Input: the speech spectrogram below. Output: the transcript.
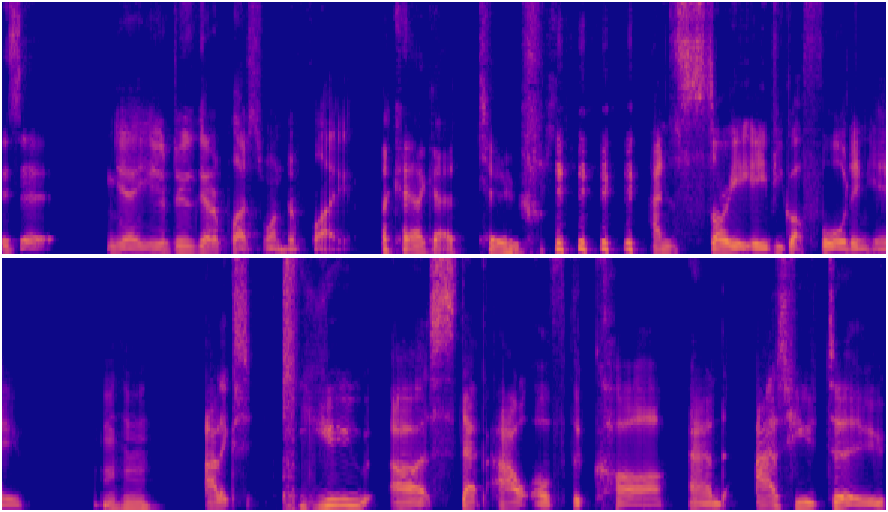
Is it? Yeah, you do get a plus one to flight. Okay, I get a two. and sorry, Eve, you got four, didn't you? Mm-hmm. Alex, you uh, step out of the car, and as you do,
